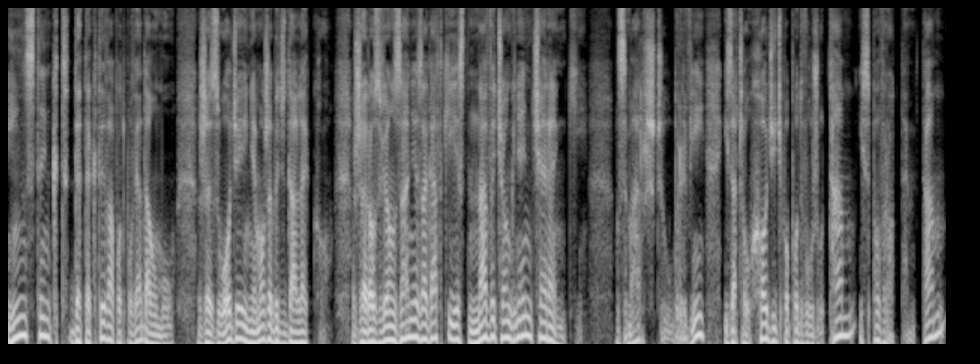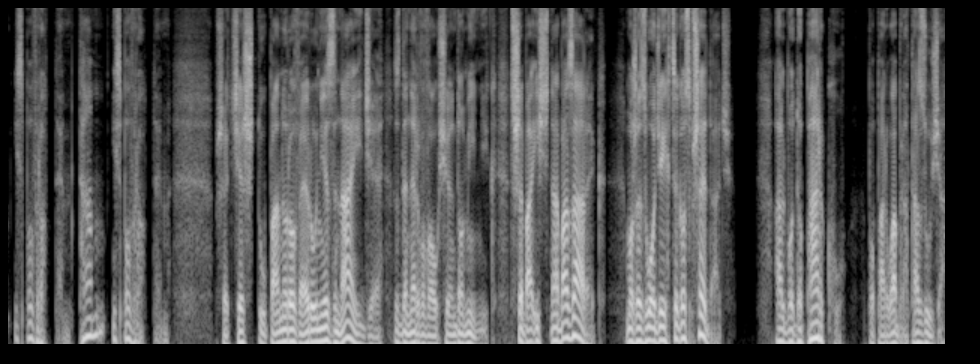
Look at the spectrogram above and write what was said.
Instynkt detektywa podpowiadał mu, że złodziej nie może być daleko, że rozwiązanie zagadki jest na wyciągnięcie ręki. Zmarszczył brwi i zaczął chodzić po podwórzu tam i z powrotem, tam i z powrotem, tam i z powrotem. Przecież tu pan roweru nie znajdzie, zdenerwował się Dominik. Trzeba iść na bazarek. Może złodziej chce go sprzedać. Albo do parku, poparła brata Zuzia.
